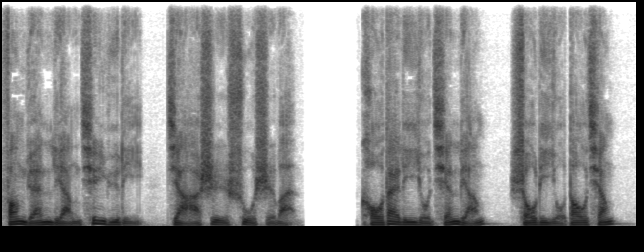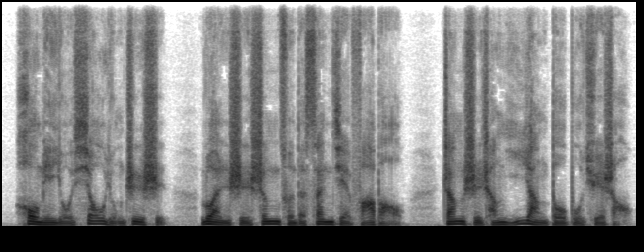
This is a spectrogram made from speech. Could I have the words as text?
方圆两千余里，甲士数十万，口袋里有钱粮，手里有刀枪，后面有骁勇之士，乱世生存的三件法宝，张士诚一样都不缺少。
